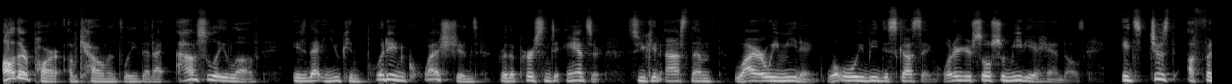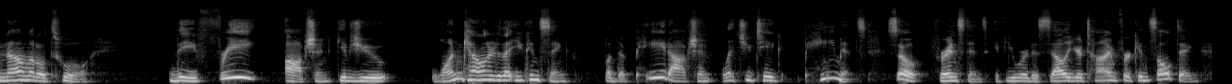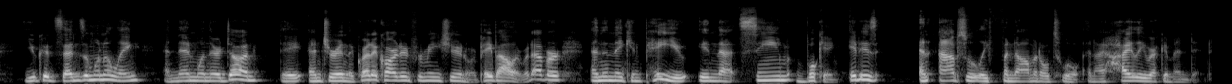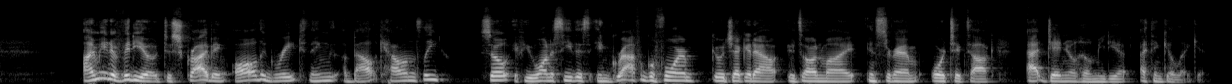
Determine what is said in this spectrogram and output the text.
other part of Calendly that I absolutely love is that you can put in questions for the person to answer. So you can ask them, why are we meeting? What will we be discussing? What are your social media handles? It's just a phenomenal tool. The free option gives you one calendar that you can sync, but the paid option lets you take payments. So, for instance, if you were to sell your time for consulting, you could send someone a link and then when they're done, they enter in the credit card information or PayPal or whatever, and then they can pay you in that same booking. It is an absolutely phenomenal tool and I highly recommend it. I made a video describing all the great things about Calendly. So if you want to see this in graphical form, go check it out. It's on my Instagram or TikTok at Daniel Hill Media. I think you'll like it.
